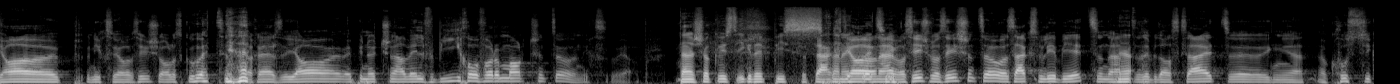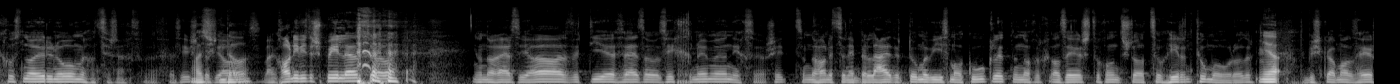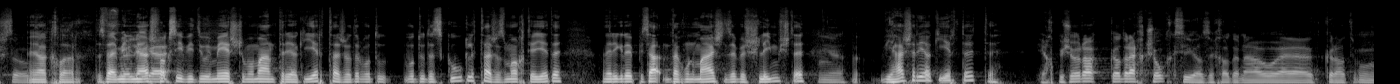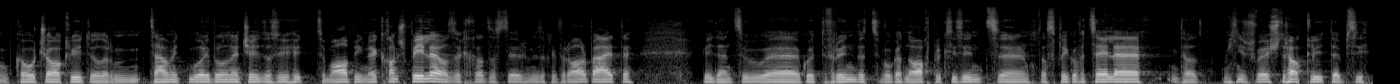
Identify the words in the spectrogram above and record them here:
Ja, und ich so, ja, was ist, alles gut? Und nachher so, ja, ich bin nicht schnell vorbeikommen vor dem Match und so. Und ich so, ja, dann hast du schon gewusst, irgendetwas. Ich dachte, ja, nein, was ist, was ist und so, sag's mir lieber jetzt. Und dann ja. hat er eben das gesagt, äh, irgendwie Akustikus Neuronom. Ich habe gedacht, was ist was das? Ist ja, das? Wann kann ich wieder spielen? Und so. Und nachher so, ja, wird die Saison sicher nicht mehr. Und ich so, shit. Und dann habe ich dann eben leider dummerweise mal gegoogelt und nachher als erstes kommt steht so Hirntumor, oder? Ja. Du bist gerade mal als erstes so... Ja, klar. Das wäre meine nächste Frage wie du im ersten Moment reagiert hast, oder? Wo du, wo du das gegoogelt hast. Das macht ja jeder, wenn er irgendetwas hat. Und dann kommt meistens eben das Schlimmste. Ja. Wie hast du reagiert dort? Ja, ich war schon gerade recht geschockt. Gewesen. Also ich habe dann auch äh, gerade dem Coach angerufen oder zusammen mit Muri Brunn entschieden, dass ich heute zum Abend nicht kann spielen kann. Also ich kann das zuerst ein bisschen verarbeiten bin dann zu äh, guten Freunden, die gerade Nachbarn waren, äh, das ein bisschen erzählen. Und habe meine Schwester angerufen, ob sie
